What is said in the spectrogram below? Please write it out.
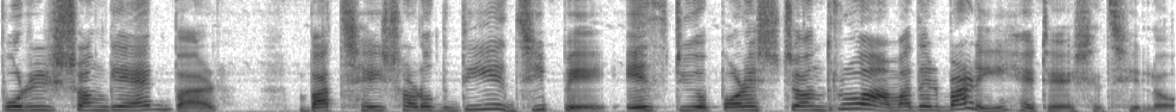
পরীর সঙ্গে একবার বাদশাহী সড়ক দিয়ে জিপে এসডিও পরেশচন্দ্র আমাদের বাড়ি হেঁটে এসেছিল।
